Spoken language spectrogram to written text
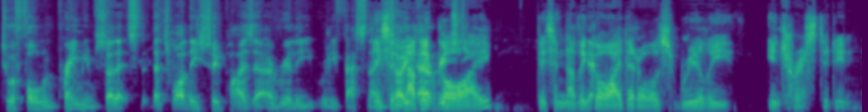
to a fallen premium. So that's that's why these two players are really really fascinating. There's so, another uh, guy. There's another yep. guy that I was really interested in.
